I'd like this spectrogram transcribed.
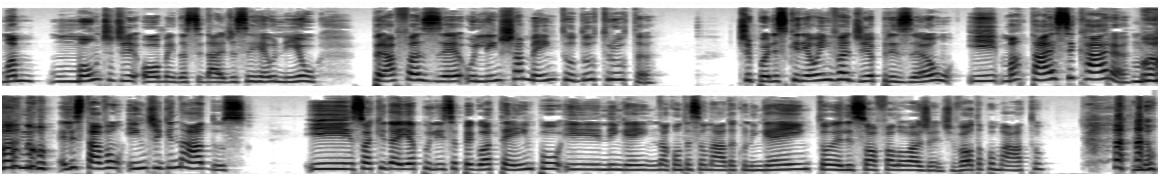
uma, um monte de homem da cidade se reuniu para fazer o linchamento do Truta. Tipo, eles queriam invadir a prisão e matar esse cara. Mano! Eles estavam indignados. E só que daí a polícia pegou a tempo e ninguém não aconteceu nada com ninguém. Então ele só falou: "Ó, oh, gente, volta pro mato. não,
